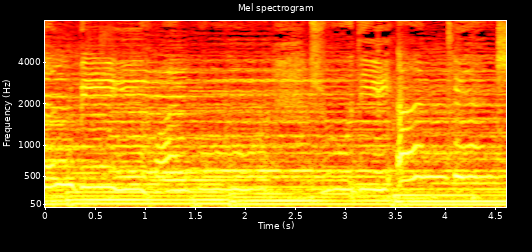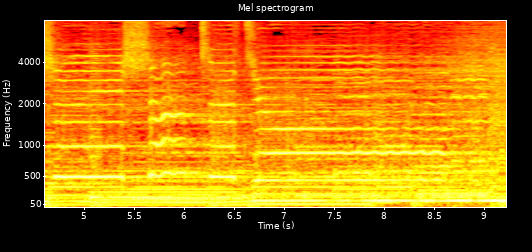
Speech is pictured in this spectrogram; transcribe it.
早晨必欢呼，主的恩典是一生之久。哈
